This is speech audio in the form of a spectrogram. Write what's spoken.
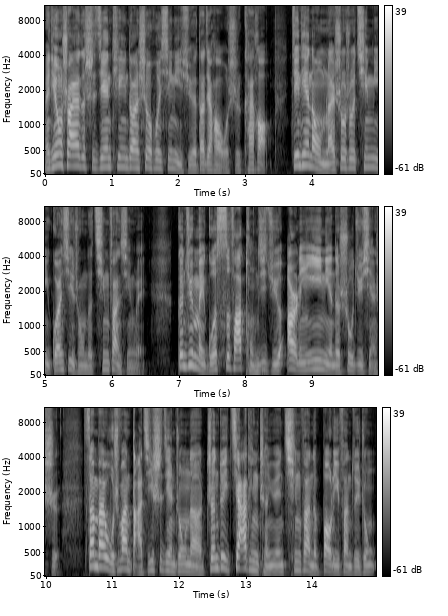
每天用刷牙的时间听一段社会心理学。大家好，我是开浩。今天呢，我们来说说亲密关系中的侵犯行为。根据美国司法统计局二零一一年的数据显示，三百五十万打击事件中呢，针对家庭成员侵犯的暴力犯罪中，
